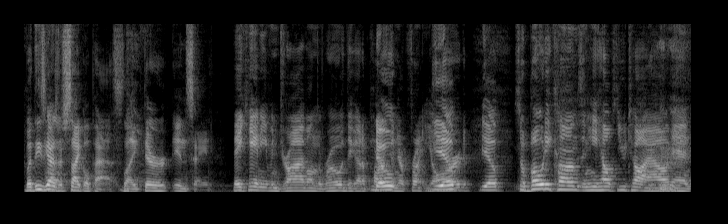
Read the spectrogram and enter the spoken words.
But these guys uh, are psychopaths. Like they're insane. They can't even drive on the road. They got to park Nope. in their front yard. Yep. Yep. So Bodhi comes and he helps Utah out, and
